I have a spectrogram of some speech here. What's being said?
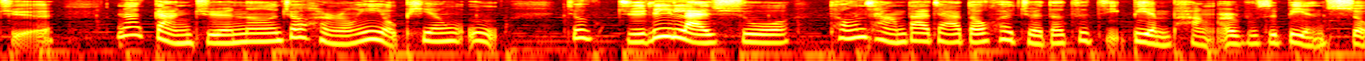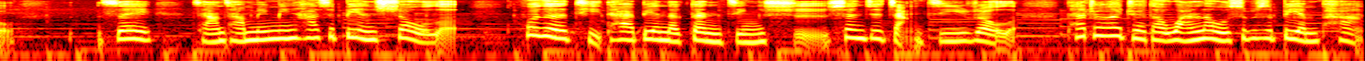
觉，那感觉呢就很容易有偏误。就举例来说，通常大家都会觉得自己变胖而不是变瘦，所以常常明明他是变瘦了，或者体态变得更精实，甚至长肌肉了，他就会觉得完了，我是不是变胖？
